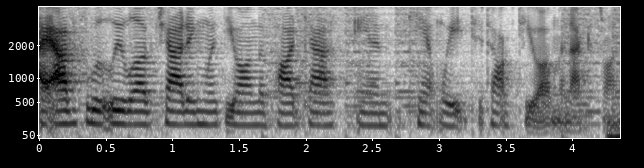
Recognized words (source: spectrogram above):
I absolutely love chatting with you on the podcast and can't wait to talk to you on the next one.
